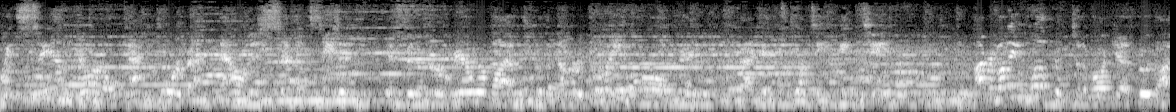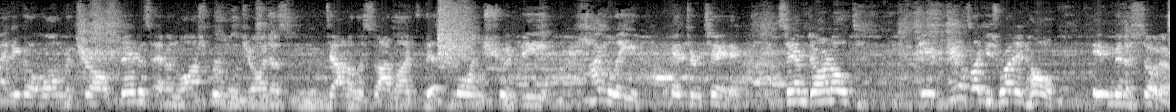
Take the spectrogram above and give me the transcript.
with Sam Darnold at quarterback. Now in his seventh season, it's been a career revival for the number three overall pick back in 2018. Hi, everybody. Welcome to the broadcast booth. Ian Eagle along with Charles Davis. Evan Washburn will join us down on the sidelines. This one should be highly entertaining. Sam Darnold, it feels like he's right at home in Minnesota.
